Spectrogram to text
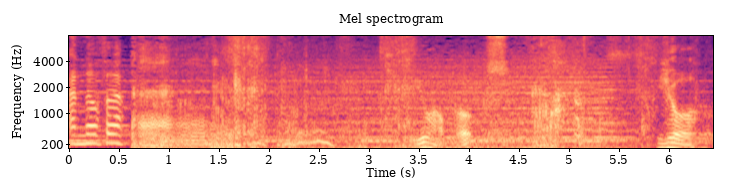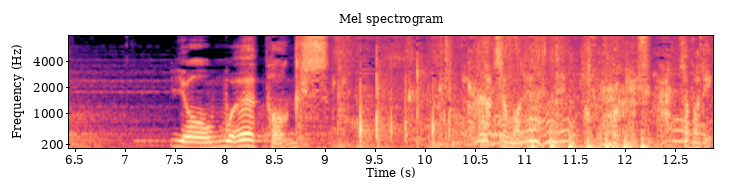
Another. You are books. You're. You're werepugs. Someone. Open the bookcase. Somebody,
